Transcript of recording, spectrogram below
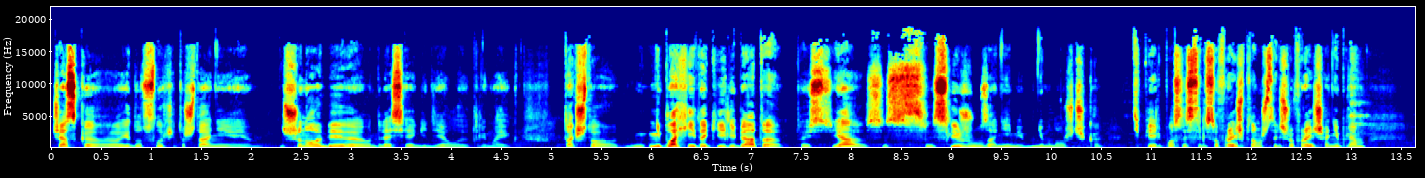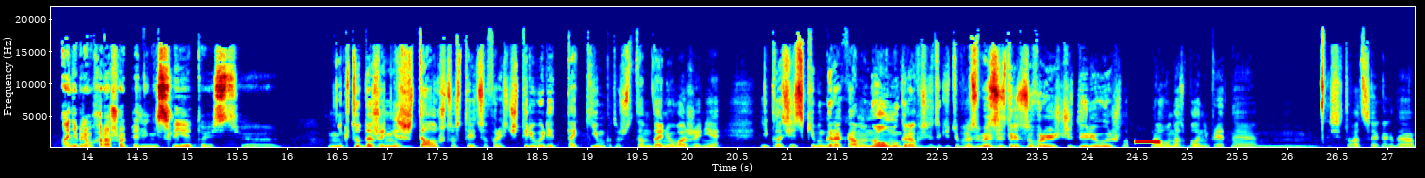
Сейчас идут слухи, то, что они Шиноби для Сеги делают ремейк. Так что неплохие такие ребята. То есть я слежу за ними немножечко теперь после Streets of Rage, потому что Streets of Rage, они прям, они прям хорошо перенесли. То есть э, Никто даже не ждал, что Streets of Rage 4 выйдет таким, потому что там дань уважения и классическим игрокам, и новым игрокам все такие, типа, в смысле Streets of Rage 4 вышло? Но у нас была неприятная ситуация, когда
